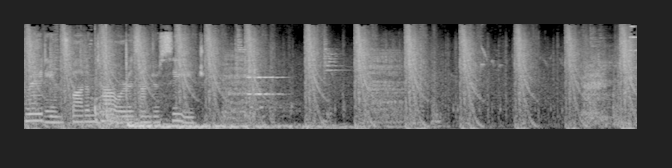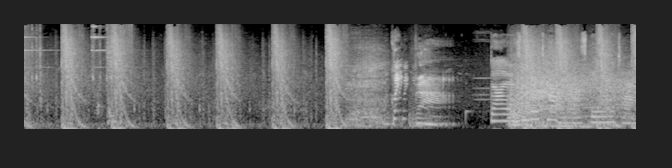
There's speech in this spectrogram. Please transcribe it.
Radiant's bottom tower is under siege. Quick draw. Dire's middle tower is being attacked.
